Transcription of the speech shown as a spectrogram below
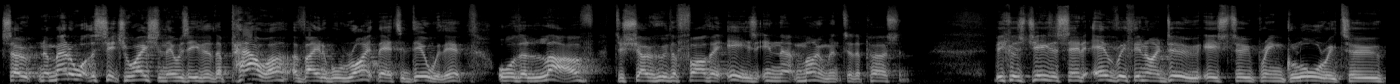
So no matter what the situation, there was either the power available right there to deal with it, or the love to show who the Father is in that moment to the person. because Jesus said, Everything I do is to bring glory to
